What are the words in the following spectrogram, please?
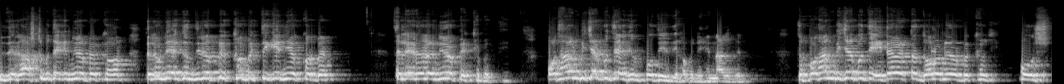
যদি রাষ্ট্রপতি একজন নিরপেক্ষ হন, তাহলে উনি একজন নিরপেক্ষ ব্যক্তিকে নিয়োগ করবেন। তাহলে এটা হলো নিরপেক্ষ ব্যক্তি। প্রধান বিচারপতি একজন প্রতিনিধি হবেন, এখানে আসবেন। তো প্রধান বিচারপতি, এটাও একটা দল নিরপেক্ষ পোস্ট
